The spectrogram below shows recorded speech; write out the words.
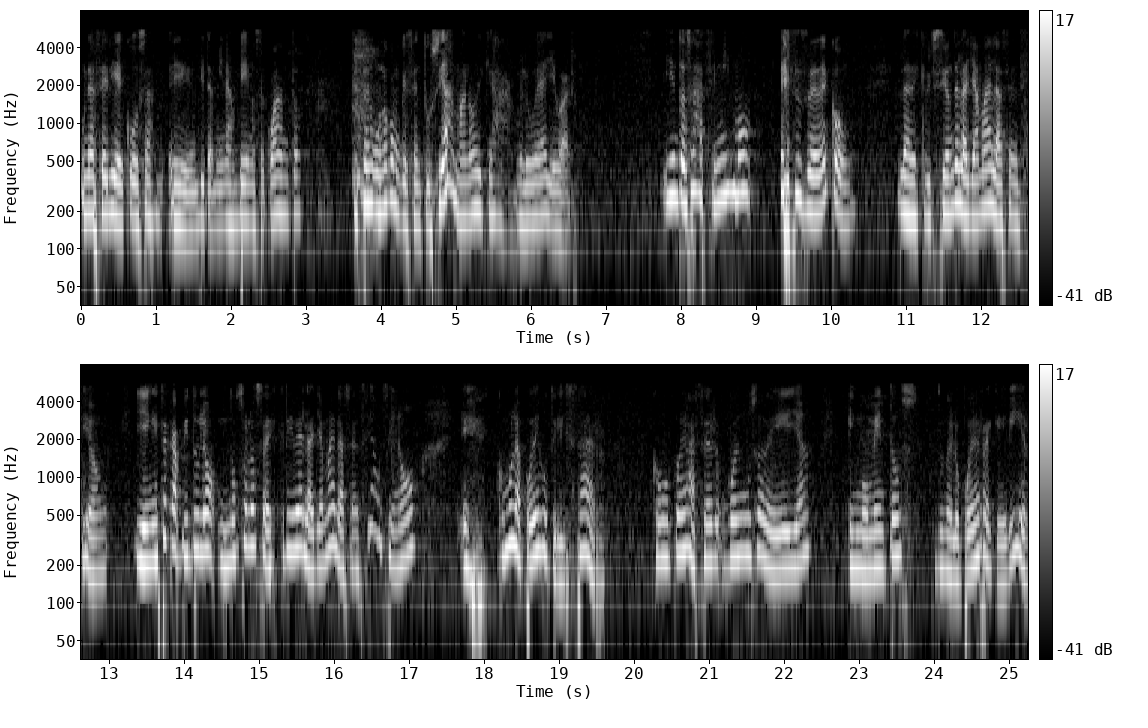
una serie de cosas, eh, vitaminas B, no sé cuánto. Entonces uno como que se entusiasma, ¿no? De que, ah, me lo voy a llevar. Y entonces asimismo sucede con la descripción de la llama de la ascensión. Y en este capítulo no solo se describe la llama de la ascensión, sino eh, cómo la puedes utilizar, cómo puedes hacer buen uso de ella en momentos donde lo puedes requerir,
